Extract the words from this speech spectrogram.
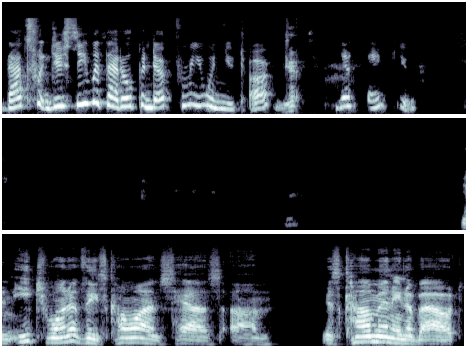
that's what do you see what that opened up for me when you talked? Yeah. Yes, thank you. And each one of these koans has um, is commenting about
